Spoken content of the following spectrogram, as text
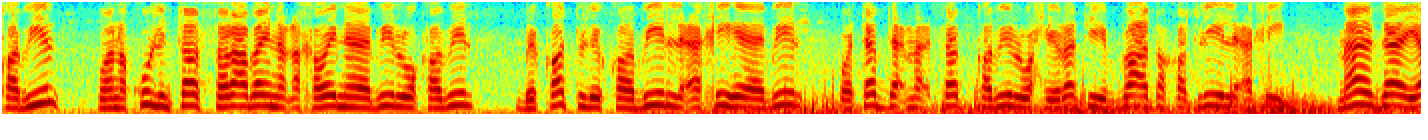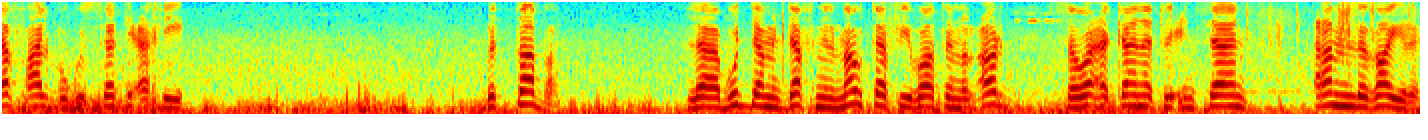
قابيل ونقول انتهى الصراع بين الأخوين هابيل وقابيل بقتل قابيل لأخيه هابيل وتبدأ مأساة قابيل وحيرته بعد قتله لأخيه. ماذا يفعل بجثة أخيه؟ بالطبع لا بد من دفن الموتى في باطن الأرض سواء كانت لإنسان أم لغيره.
